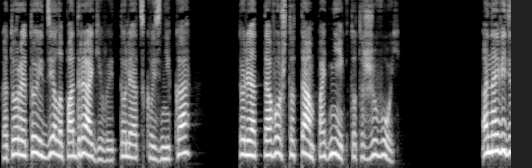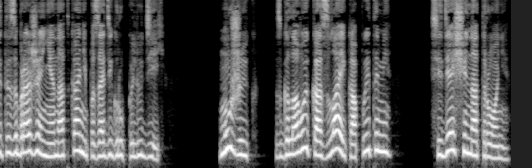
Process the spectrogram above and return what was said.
которая то и дело подрагивает то ли от сквозняка, то ли от того, что там под ней кто-то живой. Она видит изображение на ткани позади группы людей. Мужик с головой козла и копытами, сидящий на троне.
